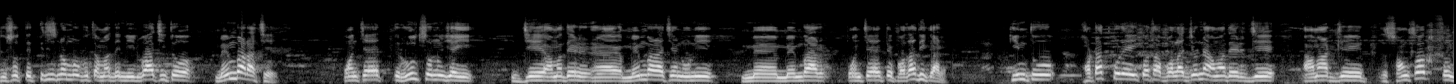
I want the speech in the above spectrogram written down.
দুশো তেত্রিশ নম্বর বুথে আমাদের নির্বাচিত মেম্বার আছে। পঞ্চায়েত রুলস অনুযায়ী যে আমাদের মেম্বার আছেন উনি মেম্বার পঞ্চায়েতে পদাধিকার। কিন্তু হঠাৎ করে এই কথা বলার জন্য আমাদের যে, আমার যে সংসদ, সেই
